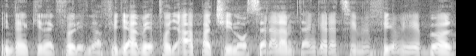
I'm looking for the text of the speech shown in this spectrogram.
mindenkinek fölhívni a figyelmét, hogy Al Pacino Szerelem tengere című filmjéből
